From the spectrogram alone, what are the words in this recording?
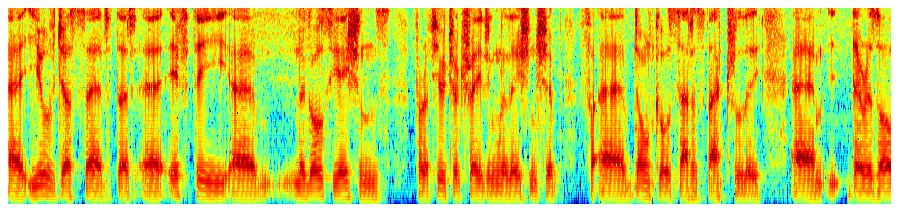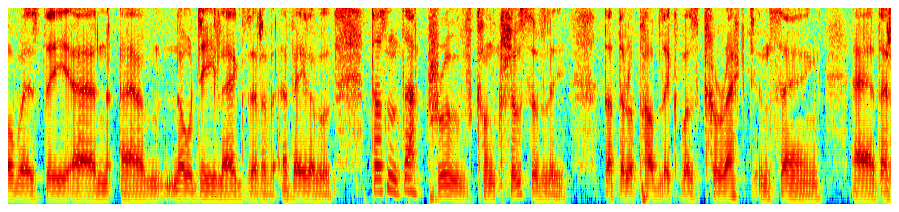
uh, you have just said that uh, if the um, negotiations for a future trading relationship uh, don't go satisfactorily, um, there is always the uh, um, no deal exit available. Doesn't that prove conclusively that the Republic was correct in saying uh, that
